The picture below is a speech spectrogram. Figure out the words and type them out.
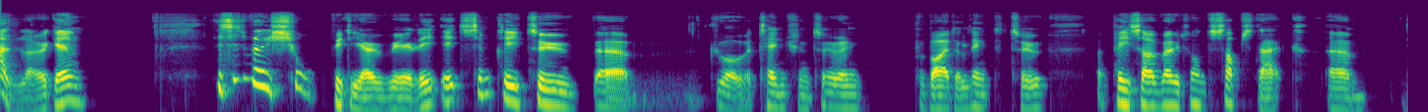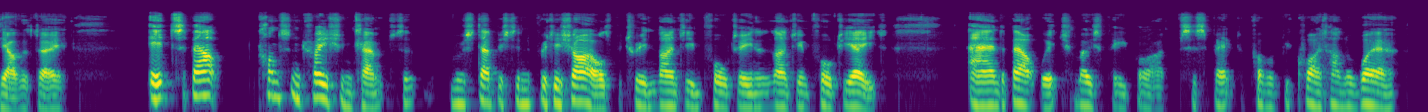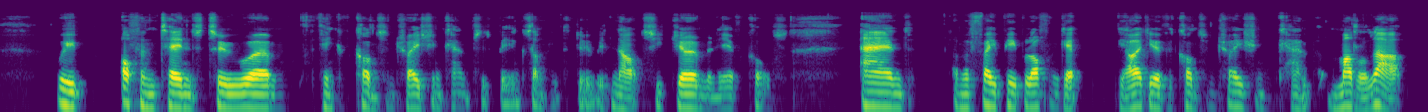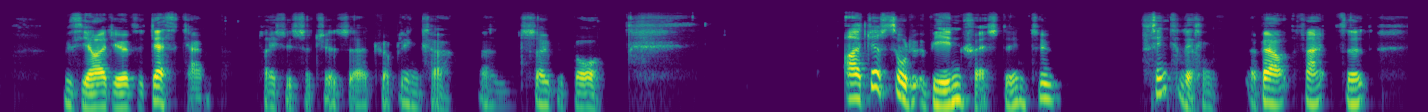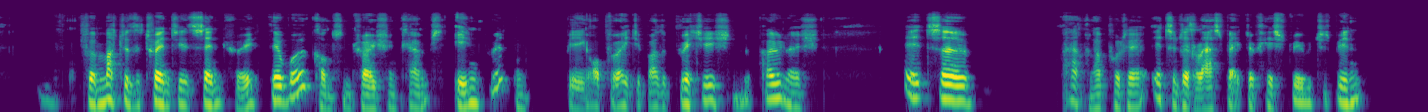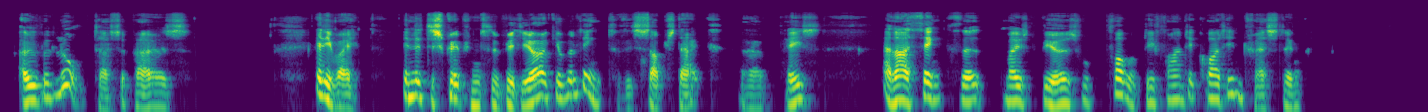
Hello again. This is a very short video really. It's simply to um, draw attention to and provide a link to a piece I wrote on Substack um, the other day. It's about concentration camps that were established in the British Isles between 1914 and 1948 and about which most people I suspect are probably quite unaware. We often tends to um, think of concentration camps as being something to do with Nazi Germany, of course. And I'm afraid people often get the idea of the concentration camp muddled up with the idea of the death camp, places such as uh, Treblinka and Sobibor. I just thought it would be interesting to think a little about the fact that for much of the 20th century, there were concentration camps in Britain being operated by the British and the Polish. It's a, how can I put it? It's a little aspect of history which has been overlooked, I suppose. Anyway, in the description to the video, I give a link to this Substack uh, piece, and I think that most viewers will probably find it quite interesting.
